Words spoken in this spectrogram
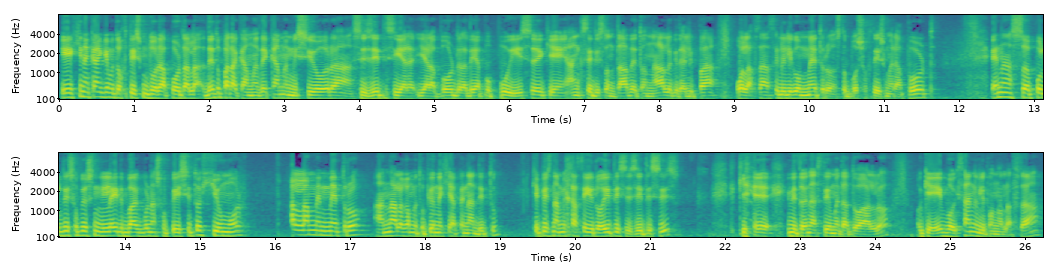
Έχει να κάνει και με το χτίσιμο του ραπόρτ, αλλά δεν το παρακάμε. Δεν κάνουμε μισή ώρα συζήτηση για, για ραπόρτ, δηλαδή από πού είσαι και αν ξέρεις τον τάδε, τον άλλο κτλ. Όλα αυτά θέλει λίγο μέτρο στο πόσο χτίσουμε ραπόρτ. Ένας πολιτής, ο οποίος είναι ladybug, μπορεί να χρησιμοποιήσει το humor, αλλά με μέτρο, ανάλογα με το ποιον έχει απέναντί του. Και επίσης να μην χαθεί η ροή της συζήτησης. Και είναι το ένα αστείο μετά το άλλο. OK, okay, βοηθάνε λοιπόν όλα αυτά.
